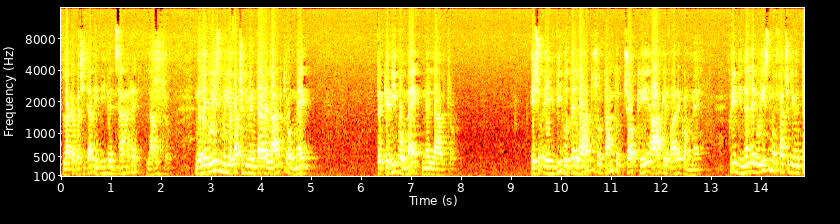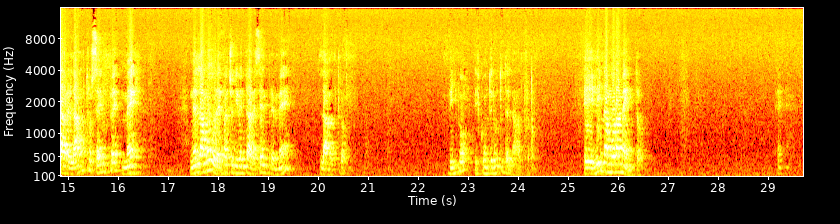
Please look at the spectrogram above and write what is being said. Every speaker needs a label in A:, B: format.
A: la capacità di diventare l'altro. Nell'egoismo io faccio diventare l'altro me, perché vivo me nell'altro e, so, e vivo dell'altro soltanto ciò che ha a che fare con me. Quindi nell'egoismo faccio diventare l'altro sempre me, nell'amore faccio diventare sempre me l'altro. Vivo il contenuto dell'altro. E l'innamoramento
